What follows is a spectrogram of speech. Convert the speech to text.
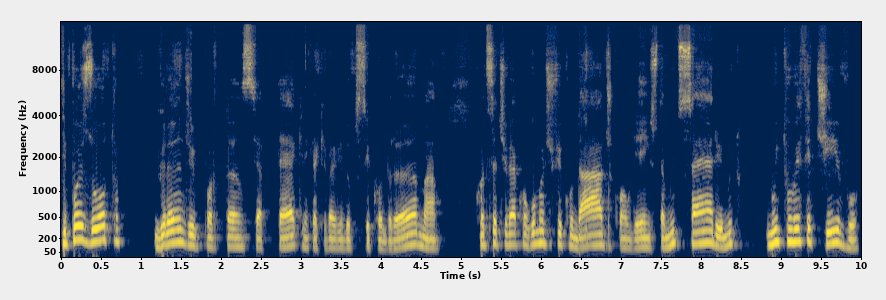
Depois, outro grande importância técnica que vai vir do psicodrama, quando você tiver com alguma dificuldade com alguém, isso é muito sério e muito, muito efetivo.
